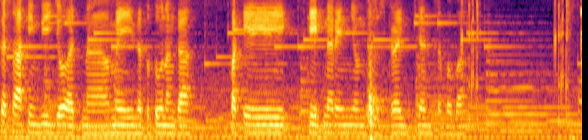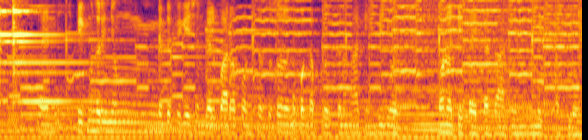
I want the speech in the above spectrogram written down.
ka sa aking video at na may natutunan ka, paki-click na rin yung subscribe dyan sa baba. And click mo na rin yung notification bell para po sa susunod na pag-upload ko ng aking videos, ma-notify ka sa aking next upload.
